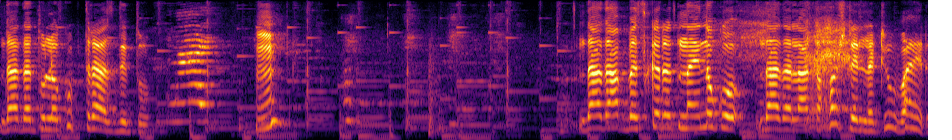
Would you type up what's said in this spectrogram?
दादा तुला खूप त्रास देतो? दादा अभ्यास करत नाही नको. दादाला आता हॉस्टेलला ठेवू बाहेर.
